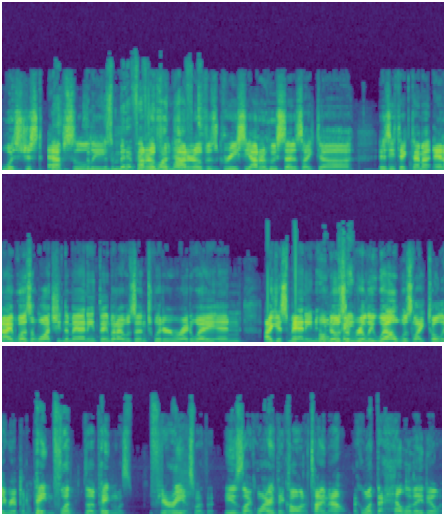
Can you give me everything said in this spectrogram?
was just absolutely. there's a minute I don't know if 51 it, I don't know if it was greasy. I don't know who said it's like. uh is he taking time out? And I wasn't watching the Manning thing, but I was on Twitter right away, and I guess Manning, who Oh, knows him really well, was like totally ripping him. Peyton flipped. Uh, Peyton was furious with it. He was like, "Why aren't they calling a timeout? Like, what the hell are they doing?"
